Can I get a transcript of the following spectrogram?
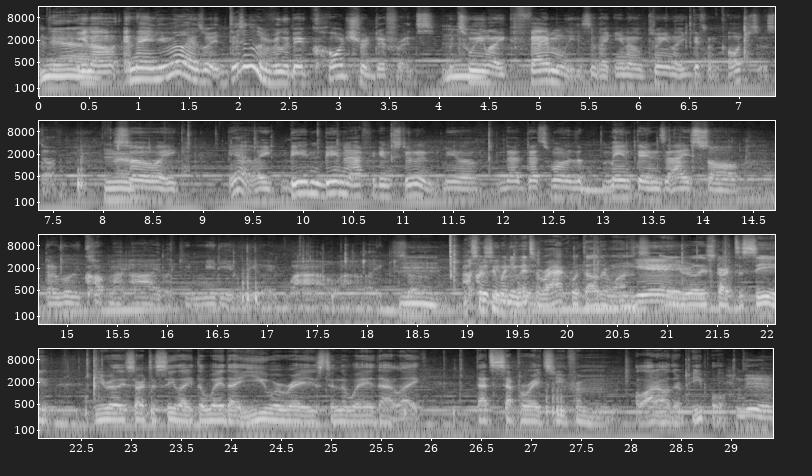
Yeah. You know, and then you realize wait, this is a really big culture difference Mm. between like families, like you know, between like different cultures and stuff. So like, yeah, like being being an African student, you know, that that's one of the main things I saw that really caught my eye, like immediately, like wow, wow, like so. Hmm. Could've especially when you interact with the other ones Yeah. and you really start to see you really start to see like the way that you were raised and the way that like that separates you from a lot of other people Yeah.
